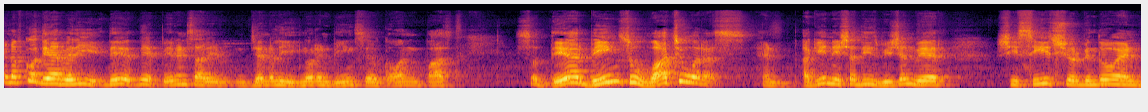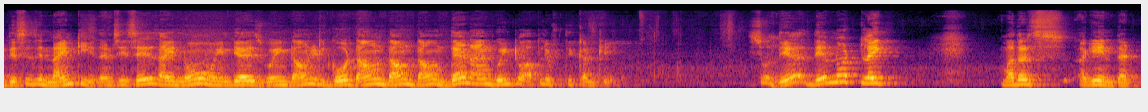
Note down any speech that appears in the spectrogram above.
and of course, they are very, they, their parents are generally ignorant beings who have gone past. So they are beings who watch over us. And again, Ishadi's vision where she sees Sri Aurobindo and this is in 90s and she says, I know India is going down, it'll go down, down, down, then I am going to uplift the country. So they are, they're not like mothers, again, that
